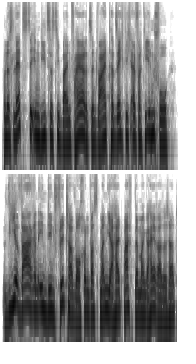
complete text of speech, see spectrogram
Und das letzte Indiz, dass die beiden verheiratet sind, war halt tatsächlich einfach die Info, wir waren in den Flitterwochen, was man ja halt macht, wenn man geheiratet hat.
